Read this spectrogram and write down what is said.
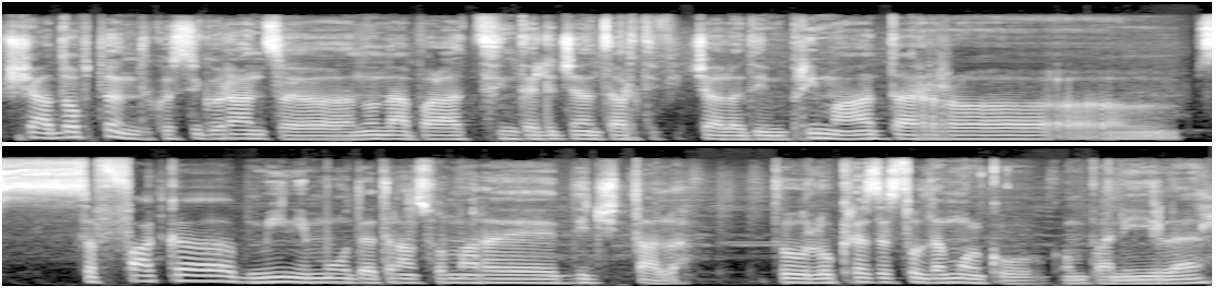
Și adoptând, cu siguranță, nu neapărat inteligența artificială din prima, dar uh, să facă minimul de transformare digitală. Tu lucrezi destul de mult cu companiile.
